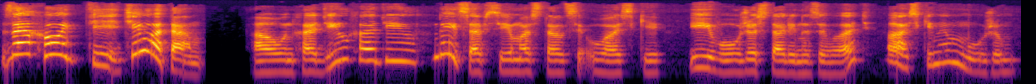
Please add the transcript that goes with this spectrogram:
«Заходьте! Чего там?» А он ходил-ходил, да и совсем остался у Аськи, и его уже стали называть Аськиным мужем.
